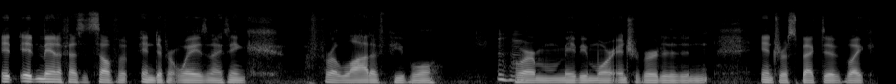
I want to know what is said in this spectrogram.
it it manifests itself in different ways, and I think for a lot of people Mm-hmm. who are maybe more introverted and introspective, like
